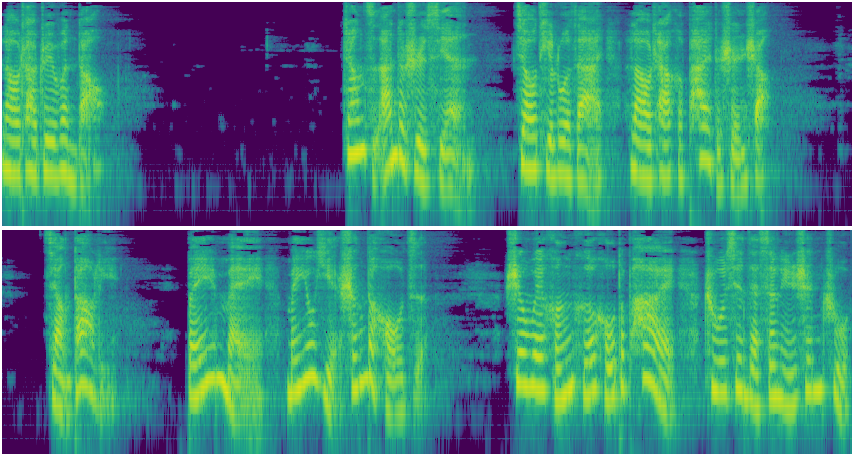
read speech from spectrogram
老茶追问道。张子安的视线交替落在老茶和派的身上。讲道理，北美没有野生的猴子，身为恒河猴的派出现在森林深处，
